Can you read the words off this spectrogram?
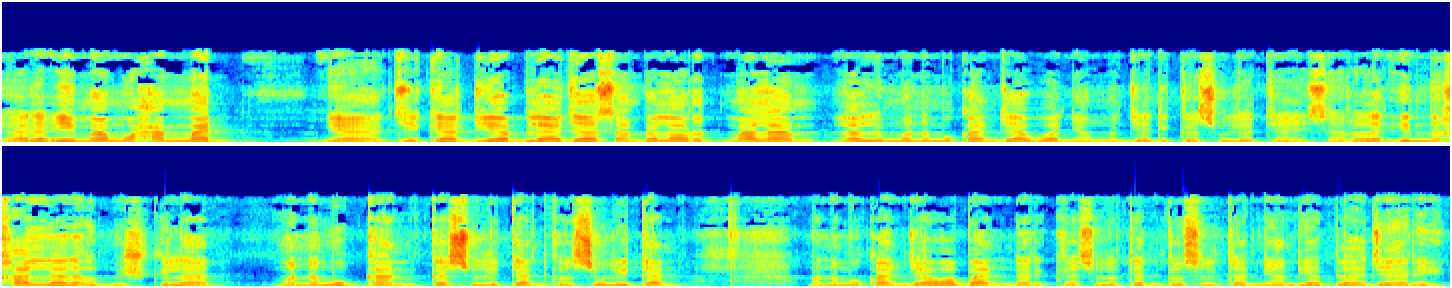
Ya ada Imam Muhammad Ya, jika dia belajar sampai larut malam lalu menemukan jawaban yang menjadi kesulitannya, insyaallah in halalahu muskilat, menemukan kesulitan-kesulitan, menemukan jawaban dari kesulitan-kesulitan yang dia pelajari.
